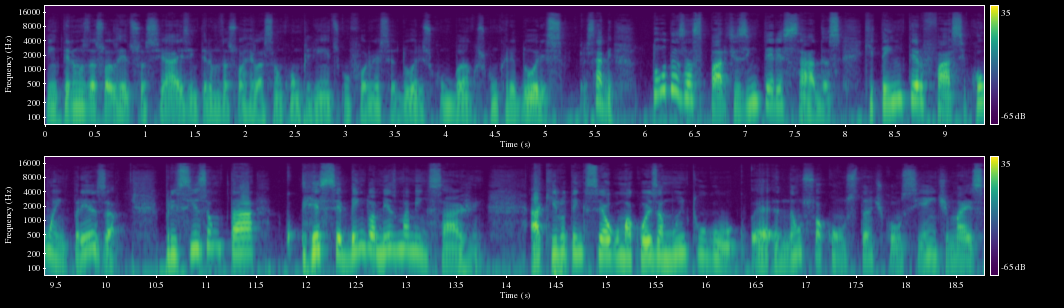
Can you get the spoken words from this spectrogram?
em termos das suas redes sociais, em termos da sua relação com clientes, com fornecedores, com bancos, com credores? Percebe? Todas as partes interessadas que têm interface com a empresa precisam estar tá recebendo a mesma mensagem. Aquilo tem que ser alguma coisa muito, é, não só constante, consciente, mas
